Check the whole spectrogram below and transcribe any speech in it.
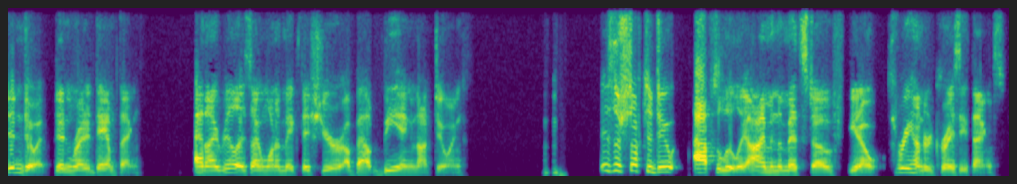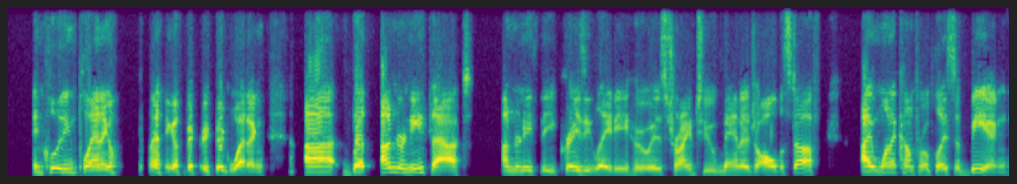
didn't do it. Didn't write a damn thing. And I realized I want to make this year about being, not doing. Mhm. Is there stuff to do? Absolutely. I'm in the midst of, you know, 300 crazy things, including planning planning a very big wedding. Uh, but underneath that, underneath the crazy lady who is trying to manage all the stuff, I want to come from a place of being.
